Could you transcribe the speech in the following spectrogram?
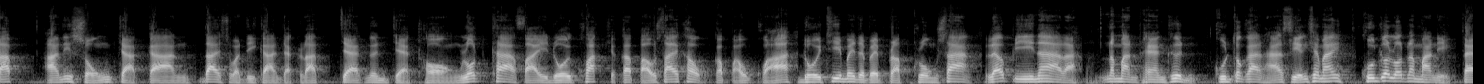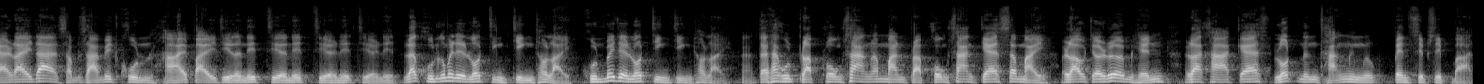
รับอานิสงส์จากการได้สวัสดิการจากรัฐแจกเงินแจกทอง ลดค่าไฟโดยควักจากกระเป๋าซ้ายเข้ากระเป๋าขวา โดยที่ไม่ได้ไปปรับโครงสร้าง แล้วปีหน้าล่ะ น้ำมันแพงขึ้น คุณต้องการหาเสียงใช่ไหม คุณก็ลดน้ำมันอีก แต่รายได้สัมสามิตคุณหายไปทีละนิดทีละนิดทีละนิดทีละนิด แล้วคุณก็ไม่ได้ลดจริง ๆ เท่าไหร่ คุณไม่ได้ลดจริง ๆ เท่าไหร่อะแต่ถ้าคุณปรับโครงสร้างน้ำมัน ปรับโครงสร้างแก๊สสมัย เราจะเริ่มเห็นราคาแก๊สลดหนึ่งถังหนึ่งเป็น 10 10 บาท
